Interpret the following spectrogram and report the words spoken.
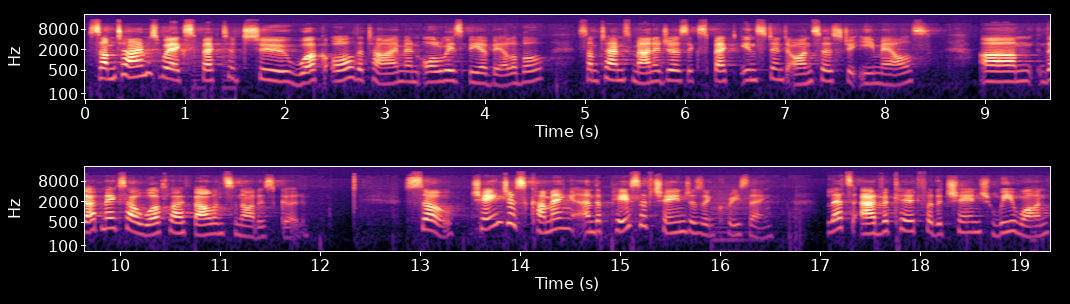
Sometimes we're expected to work all the time and always be available. Sometimes managers expect instant answers to emails. Um, that makes our work-life balance not as good. So change is coming and the pace of change is increasing. Let's advocate for the change we want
